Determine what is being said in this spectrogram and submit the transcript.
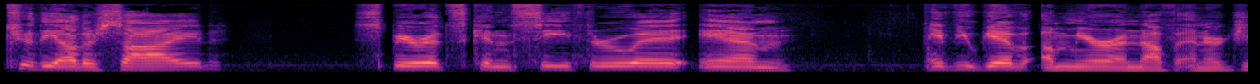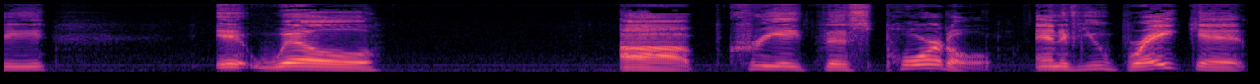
to the other side. Spirits can see through it, and if you give a mirror enough energy, it will uh, create this portal. And if you break it,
